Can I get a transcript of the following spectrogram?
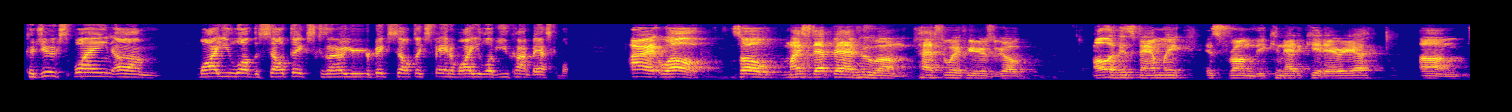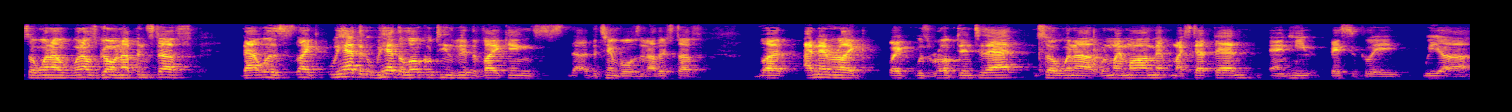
could you explain um, why you love the Celtics? Because I know you're a big Celtics fan, and why you love UConn basketball. All right. Well, so my stepdad, who um, passed away a few years ago, all of his family is from the Connecticut area. Um, so when I when I was growing up and stuff, that was like we had the we had the local teams, we had the Vikings, the, the Timberwolves, and other stuff. But I never like like was roped into that. So when uh when my mom met my stepdad and he basically we uh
